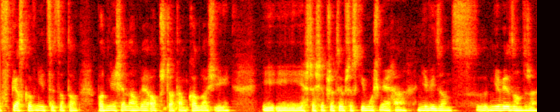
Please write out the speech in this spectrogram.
z piaskownicy, co to podniesie nogę, obszcza tam kogoś i, i, i jeszcze się przy tym wszystkim uśmiecha, nie widząc, nie wiedząc, że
